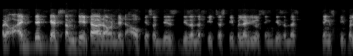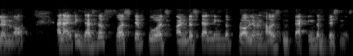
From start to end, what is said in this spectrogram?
but I did get some data around it. Okay, so these these are the features people are using, these are the things people are not, and I think that's the first step towards understanding the problem and how it's impacting the business.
